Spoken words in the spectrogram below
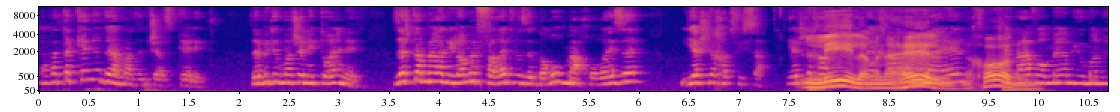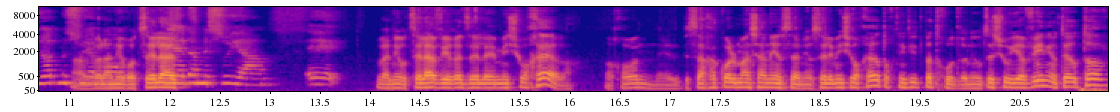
אבל אתה כן יודע מה זה get it. זה בדיוק מה שאני טוענת. זה שאתה אומר אני לא מפרט וזה ברור, מאחורי זה יש לך תפיסה. יש לך, לי, לך למנהל, מנהל נכון. שבא ואומר מיומנויות מסוימות, אבל אני רוצה לה- ידע מסוים. אה, ואני רוצה להעביר את זה למישהו אחר, נכון? בסך הכל מה שאני עושה, אני עושה למישהו אחר תוכנית התפתחות, ואני רוצה שהוא יבין יותר טוב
